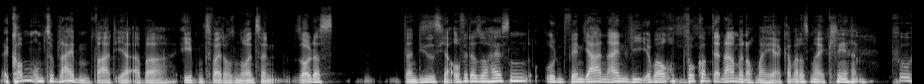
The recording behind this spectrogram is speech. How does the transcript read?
Äh, kommen, um zu bleiben, wart ihr aber eben 2019. Soll das dann dieses Jahr auch wieder so heißen? Und wenn ja, nein, wie überhaupt, wo kommt der Name nochmal her? Kann man das mal erklären? Puh,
